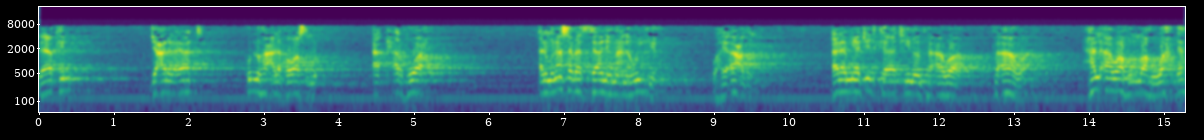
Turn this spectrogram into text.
لكن جعل الآيات كلها على فواصل حرف واحد. المناسبة الثانية معنوية وهي أعظم. ألم يجدك يتيما فآوى؟ فآوى. هل آواه الله وحده؟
